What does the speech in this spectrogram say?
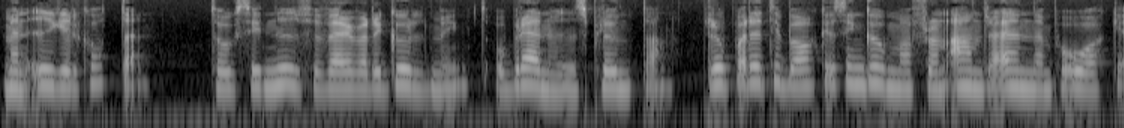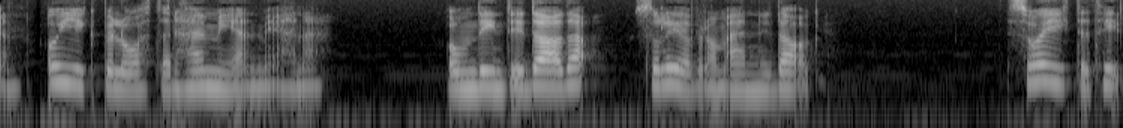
Men igelkotten tog sitt nyförvärvade guldmynt och brännvinspluntan, ropade tillbaka sin gumma från andra änden på åken och gick belåten hem igen med henne. Om de inte är döda så lever de än idag. Så gick det till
